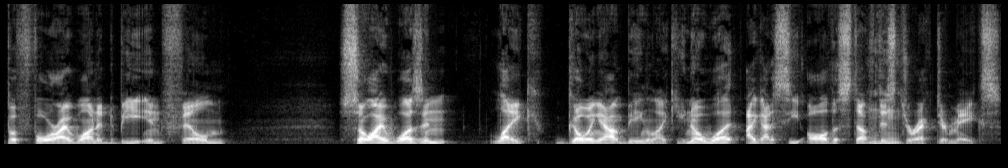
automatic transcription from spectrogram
before I wanted to be in film. So I wasn't like going out and being like, "You know what? I got to see all the stuff this mm-hmm. director makes."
